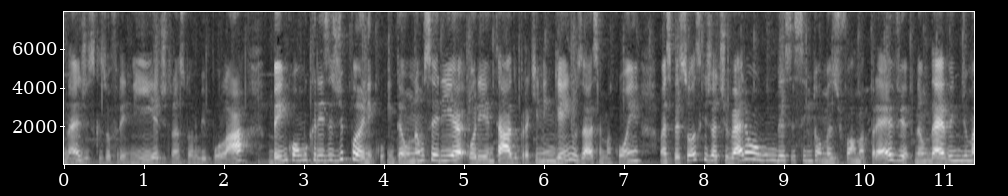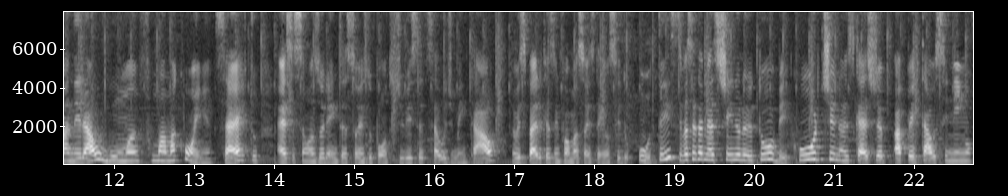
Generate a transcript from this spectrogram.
né, de esquizofrenia, de transtorno bipolar, bem como crises de pânico. Então não seria orientado para que ninguém usasse a maconha, mas pessoas que já tiveram algum desses sintomas de forma prévia não devem de maneira alguma fumar maconha, certo? Essas são as orientações do ponto de vista de saúde mental. Eu espero que as informações tenham sido úteis. Se você está me assistindo no YouTube, curte, não esquece de apertar o sininho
